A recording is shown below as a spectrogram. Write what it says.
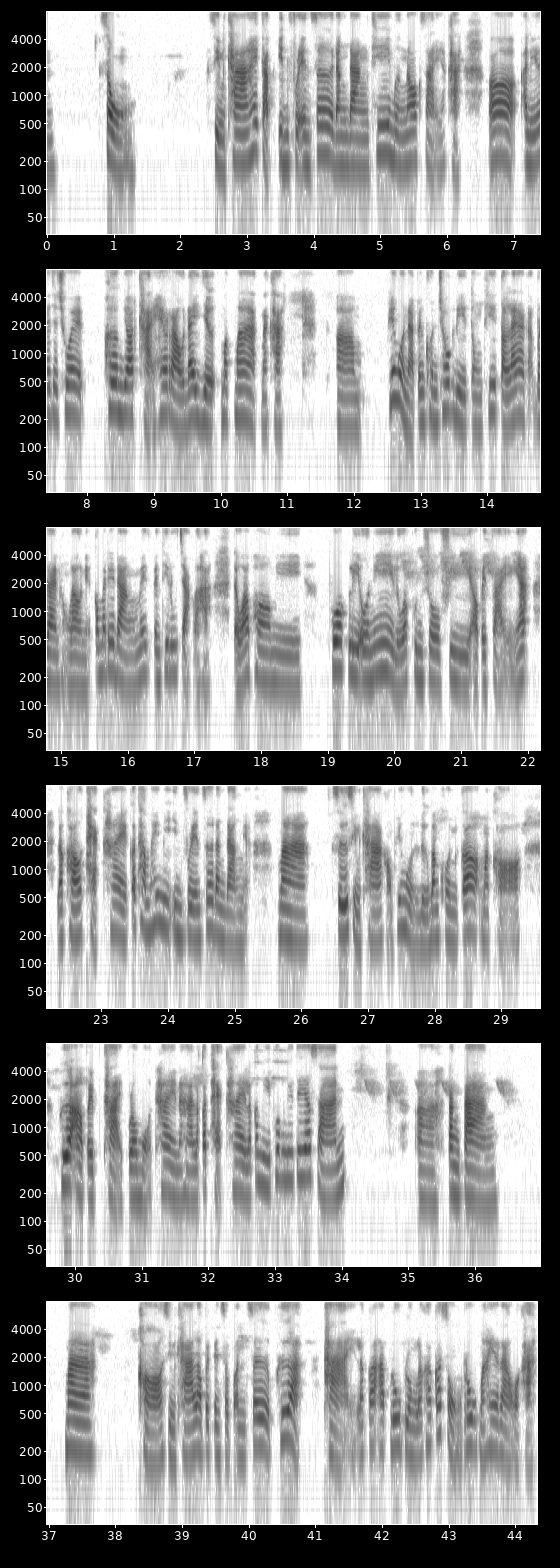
ส่งสินค้าให้กับอินฟลูเอนเซอร์ดัง ๆ ที่เมืองนอกใส่อะค่ะก็อันนี้ก็จะช่วยเพิ่มยอดขายให้เราได้เยอะมาก ๆ นะคะ พี่หุ่นน่ะเป็นคนโชคดีตรงที่ตอนแรกอะแบรนด์ของเราเนี่ยก็ไม่ได้ดังไม่เป็นที่รู้จักหรอกค่ะ แต่ว่าพอมีพวกลีโอนี่หรือว่าคุณโซฟีเอาไปใส่อย่างเงี้ยแล้วเขาแท็กให้ก็ทำให้มีอินฟลูเอนเซอร์ดังๆเนี่ยมาซื้อสินค้าของพี่หมุนหรือบางคนก็มาขอเพื่อเอาไปถ่ายโปรโมทให้นะคะแล้วก็แท็กให้แล้วก็มีพวกนิตยสารอ่าต่างๆมาขอสินค้าเราไปเป็นสปอนเซอร์ เพื่อ ถ่ายแล้วก็อัพรูปลงแล้วเขาก็ส่งรูปมาให้เราอะค่ะ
